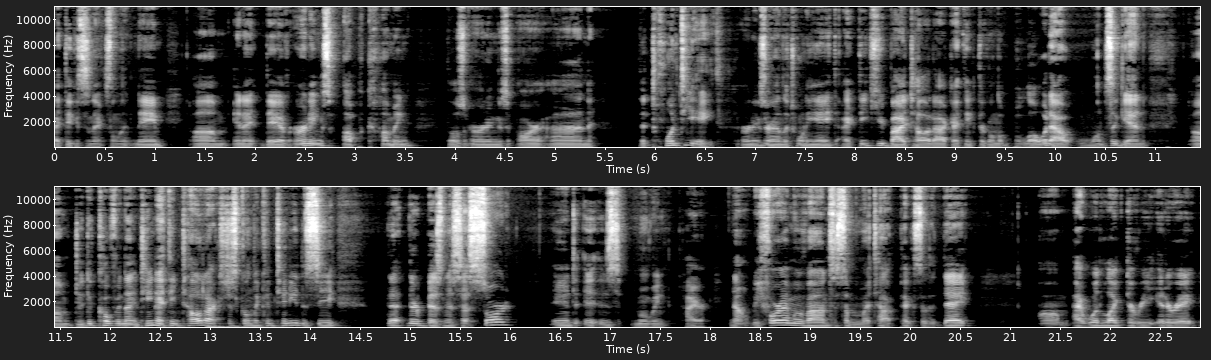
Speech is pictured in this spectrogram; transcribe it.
I think it's an excellent name. Um, and I, they have earnings upcoming. Those earnings are on the 28th. Earnings are on the 28th. I think you buy Teladoc. I think they're going to blow it out once again. Um, due to COVID 19, I think Teladoc's just going to continue to see that their business has soared and it is moving higher. Now, before I move on to some of my top picks of the day, um, I would like to reiterate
